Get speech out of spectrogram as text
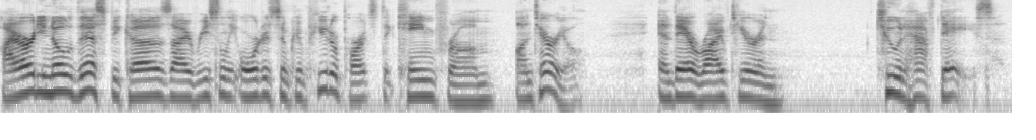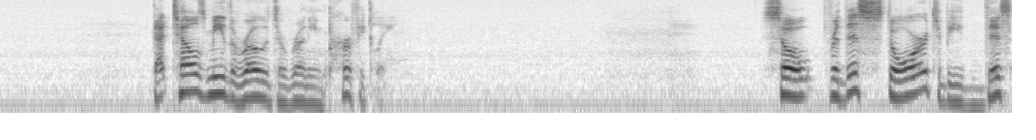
I already know this because I recently ordered some computer parts that came from Ontario, and they arrived here in two and a half days. That tells me the roads are running perfectly. So, for this store to be this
